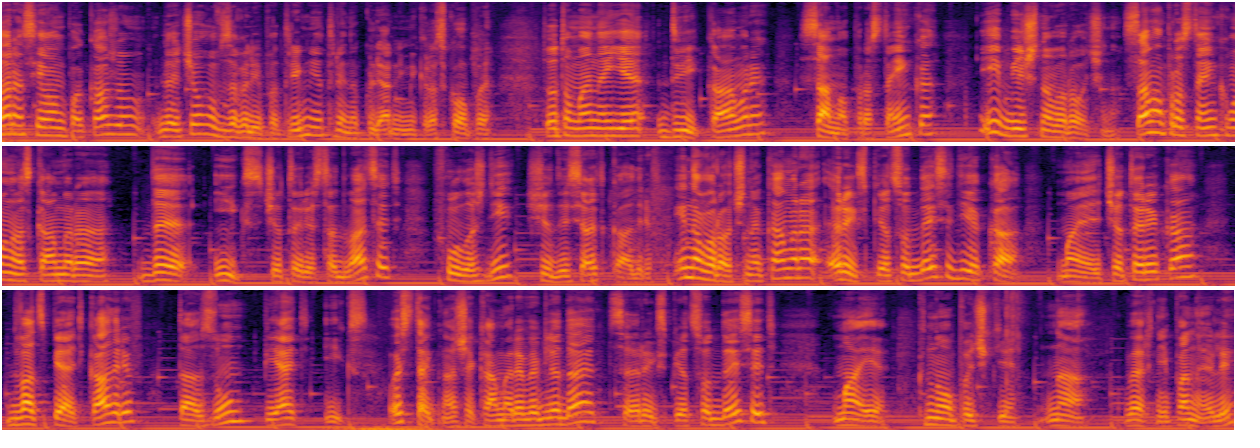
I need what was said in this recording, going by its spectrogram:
Зараз я вам покажу, для чого взагалі потрібні тринокулярні мікроскопи. Тут у мене є дві камери, сама простенька і більш наворочена. Сама простенька у нас камера DX420 Full HD 60 кадрів. І наворочена камера RX510, яка має 4К, 25 кадрів та зум 5X. Ось так наші камери виглядають. Це RX510, має кнопочки на верхній панелі,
